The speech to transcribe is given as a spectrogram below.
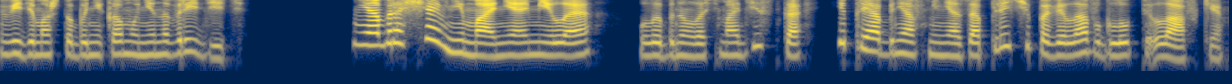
видимо, чтобы никому не навредить. «Не обращай внимания, милая», — улыбнулась модистка и, приобняв меня за плечи, повела вглубь лавки.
